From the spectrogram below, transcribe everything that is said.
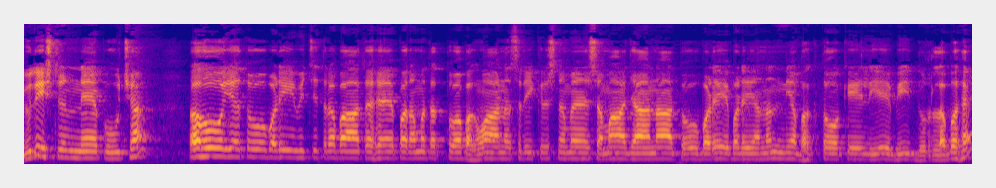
युधिष्ठिर ने पूछा, अहो यह तो बड़ी विचित्र बात है। परम तत्व भगवान श्री कृष्ण में समा जाना तो बड़े बड़े अनन्य भक्तों के लिए भी दुर्लभ है।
